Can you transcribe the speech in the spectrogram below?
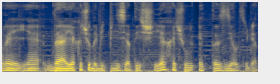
Рэй, я... Да, я хочу добить 50 тысяч Я хочу это сделать, ребят.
